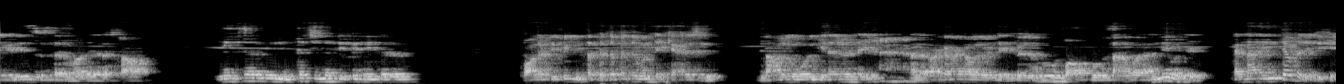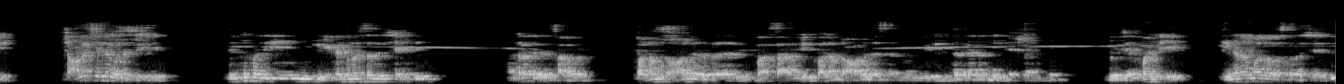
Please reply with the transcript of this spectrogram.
లేడీస్ చూస్తారు మా దగ్గర స్టాఫ్. ఏం సార్ మీరు ఇంత చిన్న టిఫిన్ తింటారు? వాళ్ళ టిఫిన్ ఇంత పెద్ద పెద్దగా ఉంటాయి క్యారేజ్లు నాలుగు మూడు గిన్నెలు ఉంటాయి. అండ్ రకరకాలు ఉంటాయి. పెరుగు పప్పు సాంబార్ అన్ని ఉంటాయి. కానీ నాది ఇంతే ఉంటుంది టిఫిన్. చాలా చిన్నగా ఉంది ఎందుకు మరి? మీకు ఎక్కడికి వస్తుంది శక్తి? అంటారు కదా చాలా బలం రావాలి కదా సార్ మీకు బలం రావాలి కదా సార్ మీరు ఇంతగానో మీకు ఎట్లా అంటే మీరు చెప్పండి. తినడం వల్ల వస్తుందా శక్తి?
